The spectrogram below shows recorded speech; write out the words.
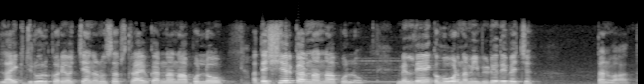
ਲਾਈਕ ਜਰੂਰ ਕਰਿਓ, ਚੈਨਲ ਨੂੰ ਸਬਸਕ੍ਰਾਈਬ ਕਰਨਾ ਨਾ ਭੁੱਲੋ ਅਤੇ ਸ਼ੇਅਰ ਕਰਨਾ ਨਾ ਭੁੱਲੋ। ਮਿਲਦੇ ਹਾਂ ਇੱਕ ਹੋਰ ਨਵੀਂ ਵੀਡੀਓ ਦੇ ਵਿੱਚ। ਧੰਨਵਾਦ।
